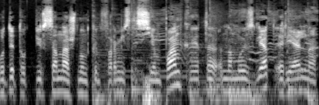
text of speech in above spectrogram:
вот этот вот персонаж нонконформиста CM Панка, это, на мой взгляд, реально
